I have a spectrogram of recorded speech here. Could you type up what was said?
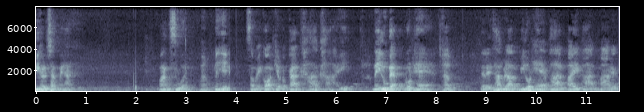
มีใครรู้จักไหมฮะ บางส่วนอะไม่เห็นสมัยก่อนเกี่ยวกับการค้าขายในรูปแบบของรถแห่ครับหลายๆท่านเวลาแบบมีรถแห่ผ่านไปผ่านมาอย่าง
